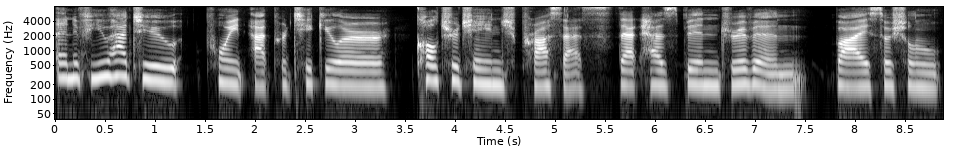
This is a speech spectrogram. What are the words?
And if you had to point at particular culture change process that has been driven by social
